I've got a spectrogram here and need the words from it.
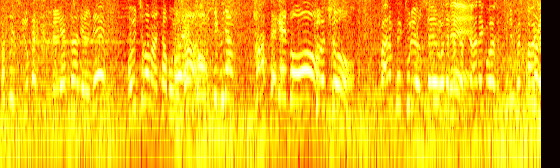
셔틀 진로까지 준비를 했어야 되는데 벌처가 많다 보니까 어, 또 없이 그냥 사팩에서 그렇죠. 빠른 팩토리였어요. 근데 네. 네. 짜내고 와서 트리플 자, 파괴.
